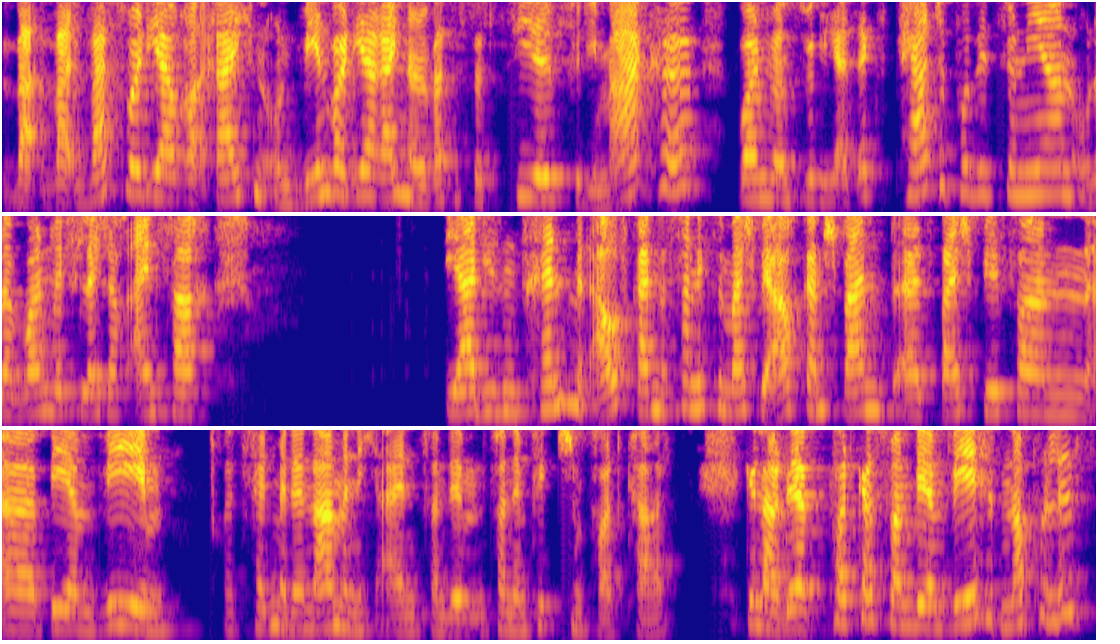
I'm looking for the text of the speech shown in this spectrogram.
was wollt ihr erreichen und wen wollt ihr erreichen oder was ist das Ziel für die Marke? Wollen wir uns wirklich als Experte positionieren oder wollen wir vielleicht auch einfach ja, diesen Trend mit aufgreifen. Das fand ich zum Beispiel auch ganz spannend als Beispiel von äh, BMW. Jetzt fällt mir der Name nicht ein von dem, von dem Fiction-Podcast. Genau, der Podcast von BMW, Hypnopolis.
